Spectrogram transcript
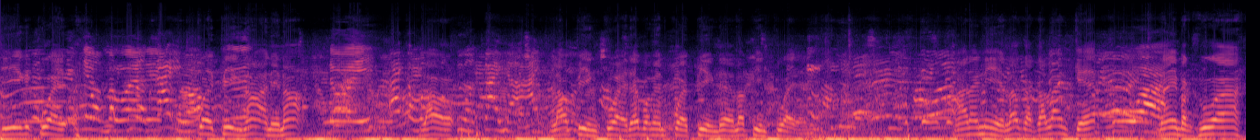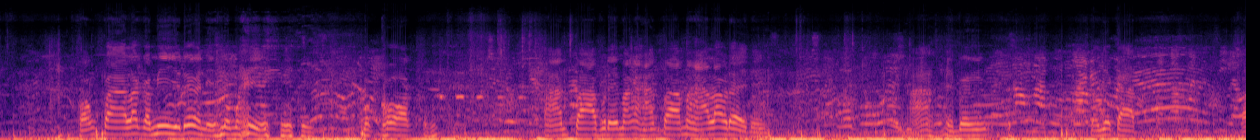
จีกล้วยเกี่ยวกับเขือไก่เหรอกล้วยปิ้งเนาะอันนี้เนาะโดย ปิ้งกล้วยได้อบ่แม่นกล้วยปิ้งได้อเราปิ้งกล้วยอันนี้มาทางนี้เราก็กำลังแกะในบักทัวของปลาแล้วก็มีอยู่เด้อนี่หน่อไม้บักกอก อาหารปลาผู้ใดมักอาหารปลามาหาเราได้นี่อะให้เบิ่งบรรยากาศไป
